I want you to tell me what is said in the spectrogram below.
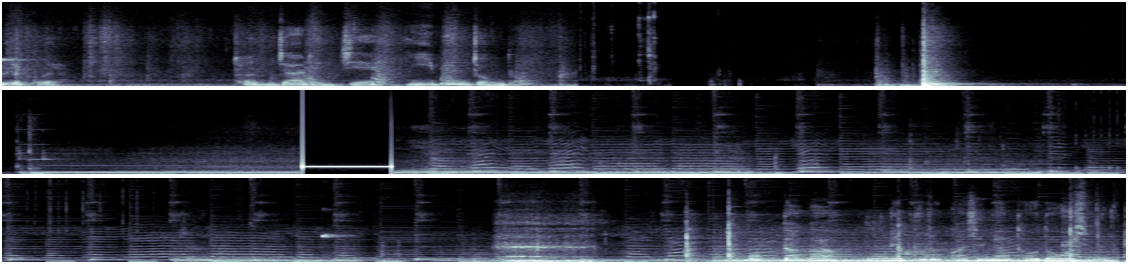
돌릴 거예요. 전자레인지에 2분 정도. 먹다가 꿀이 부족하시면 더 넣으시면 돼요.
